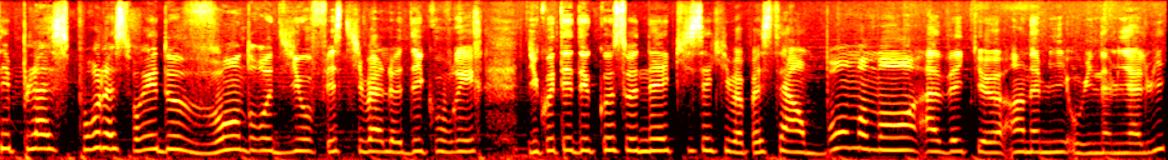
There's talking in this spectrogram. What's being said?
ses places pour la soirée de vendredi au festival Découvrir du côté de Cossonay. Qui c'est qui va passer un bon moment avec euh, un ami ou une amie à lui?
